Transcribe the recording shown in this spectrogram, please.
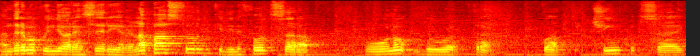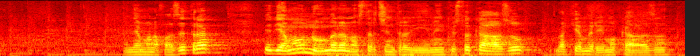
Andremo quindi ora a inserire la password che di default sarà 1, 2, 3, 4, 5, 6. Andiamo alla fase 3 e diamo un nome alla nostra centralina. In questo caso la chiameremo casa.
